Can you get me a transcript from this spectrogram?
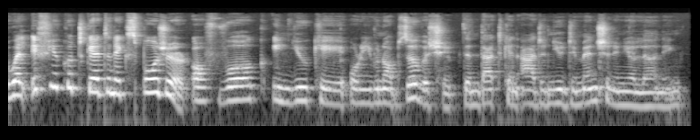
Well, if you could get an exposure of work in UK or even observership, then that can add a new dimension in your learning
